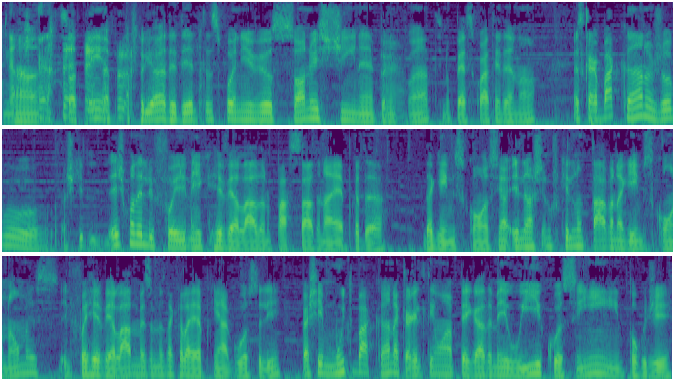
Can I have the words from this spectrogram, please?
Não. Ah, só tem a, a pre-order dele tá disponível só no Steam, né? Por É. enquanto, no PS4 ainda não. Mas, cara, bacana o jogo. Acho que desde quando ele foi meio que revelado ano passado, na época da, da Gamescom, assim, ele acho que ele não tava na Gamescom, não, mas ele foi revelado mais ou menos naquela época, em agosto ali. Eu achei muito bacana, cara. Ele tem uma pegada meio Ico, assim, um pouco de.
